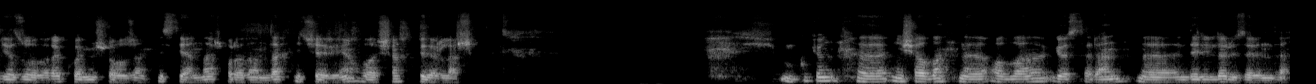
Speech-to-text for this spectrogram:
yazı olarak koymuş olacağım. İsteyenler oradan da içeriye ulaşabilirler. Bugün e, inşallah e, Allah'ı gösteren e, deliller üzerinde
